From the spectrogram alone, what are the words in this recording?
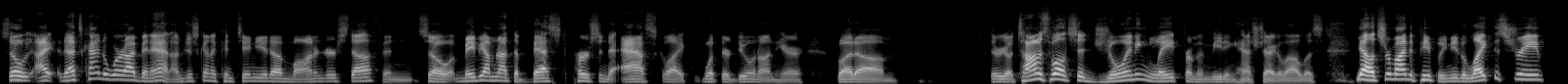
so I that's kind of where I've been at. I'm just going to continue to monitor stuff, and so maybe I'm not the best person to ask like what they're doing on here, but um, there we go. Thomas Welch said joining late from a meeting. Hashtag allow list. Yeah, let's remind the people you need to like the stream,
